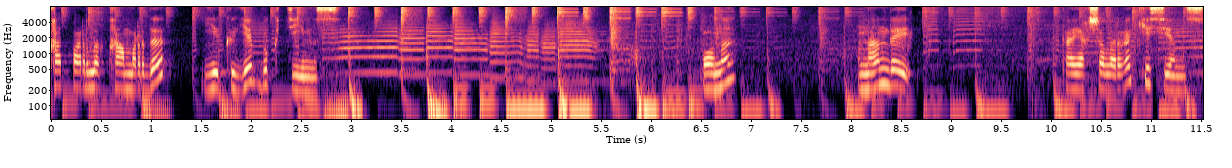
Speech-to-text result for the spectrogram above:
Қатпарлы қамырды екіге бүктейміз. Оны мынандай таяқшаларға кесеміз.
